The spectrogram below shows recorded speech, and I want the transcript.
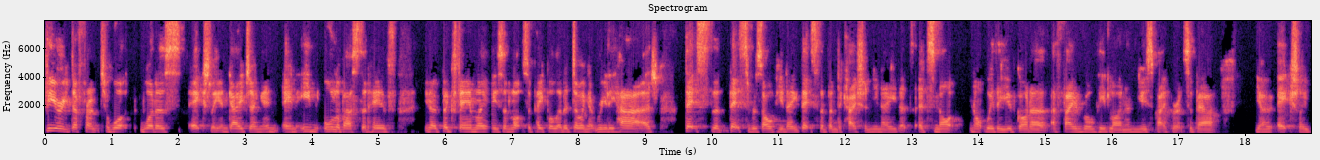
very different to what what is actually engaging. And and in all of us that have you know big families and lots of people that are doing it really hard that's the that's the resolve you need. That's the vindication you need. It's it's not not whether you've got a, a favorable headline in the newspaper. It's about you know actually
